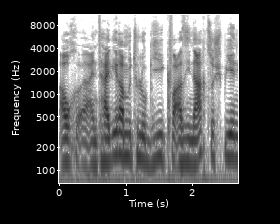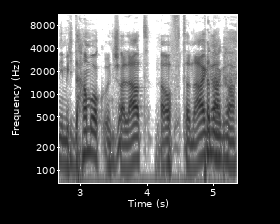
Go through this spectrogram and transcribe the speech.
auch äh, einen Teil ihrer Mythologie quasi nachzuspielen, nämlich Damok und Jalat auf Tanagra. Tanagra.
